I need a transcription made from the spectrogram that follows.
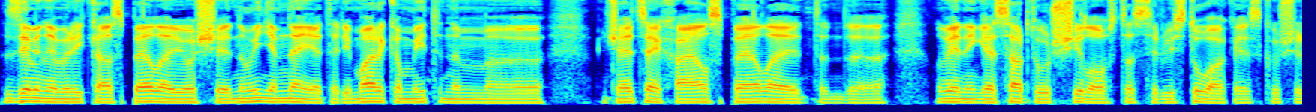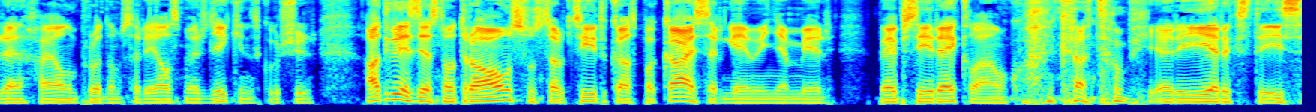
Ziemeļamerikā spēlējošie. Nu, viņam neiet arī Marikam Mitinam. Uh, viņš ECHL spēlē. Tad uh, vienīgais Arthurs Šilovs, tas ir vistuvākais, kurš ir NHL. Un, protams, arī Elsmērs Džikins, kurš ir atgriezies no traumas. Un starp citu, kā pa kājsargiem viņam ir Pepsi reklāma, ko, kā tu biji arī ierakstījis.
